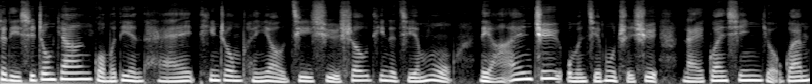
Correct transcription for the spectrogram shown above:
这里是中央广播电台听众朋友继续收听的节目《两岸居》，我们节目持续来关心有关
